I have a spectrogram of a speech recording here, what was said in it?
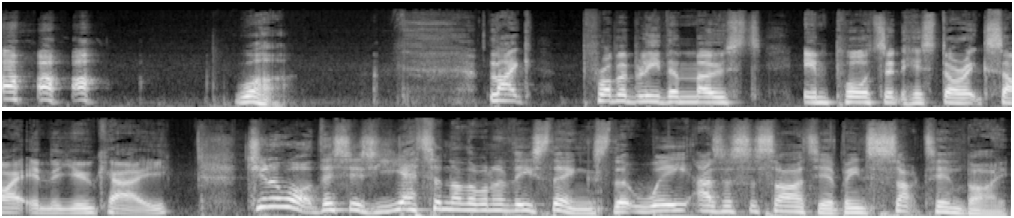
what? Like, probably the most important historic site in the UK. Do you know what? This is yet another one of these things that we as a society have been sucked in by.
